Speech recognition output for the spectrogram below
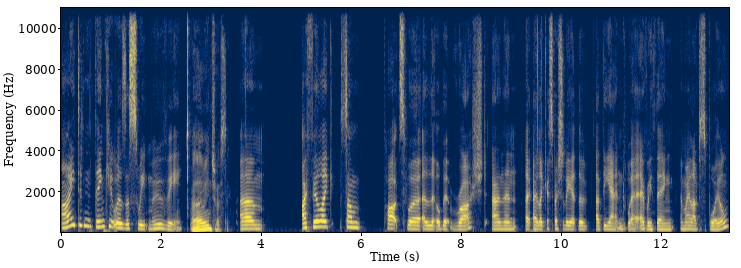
I didn't think it was a sweet movie. Oh, interesting. Um, I feel like some parts were a little bit rushed, and then I, I like especially at the at the end where everything. Am I allowed to spoil?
